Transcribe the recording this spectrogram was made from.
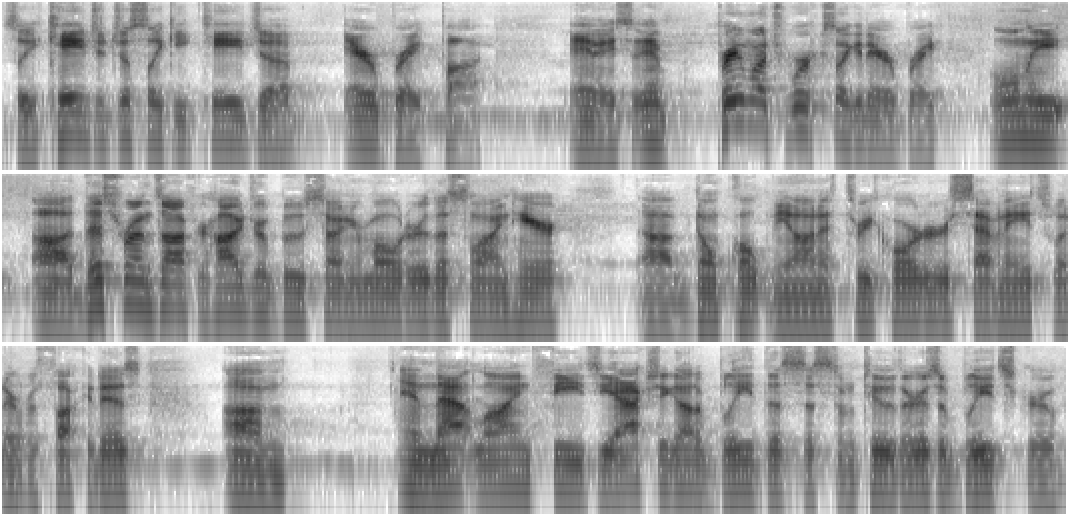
So you cage it just like you cage a air brake pot. Anyways, it pretty much works like an air brake. Only uh, this runs off your hydro boost on your motor, this line here. Uh, don't quote me on it, three quarters, seven eighths, whatever the fuck it is. Um, and that line feeds, you actually got to bleed this system too. There is a bleed screw,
